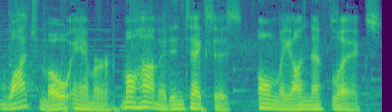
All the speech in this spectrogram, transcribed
Watch Mo Amer, Mohammed in Texas, only on Netflix.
